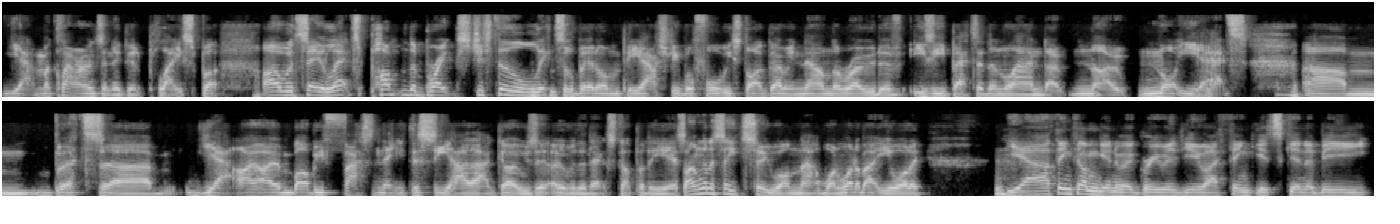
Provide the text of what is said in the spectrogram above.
yeah, McLaren's in a good place, but I would say let's pump the brakes just a little bit on Piastri before we start going down the road of is he better than Lando? No, not yet. Um, but um, yeah, I, will be fascinated to see how that goes over the next couple of years. I'm going to say two on that one. What about you, Ollie? Yeah, I think I'm going to agree with you. I think it's going to be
